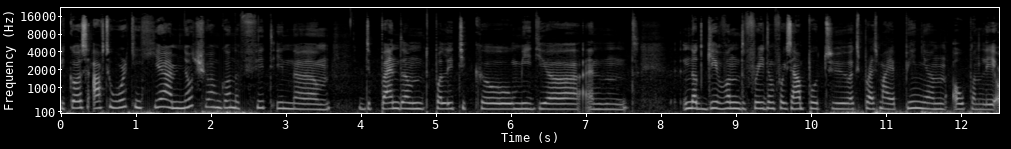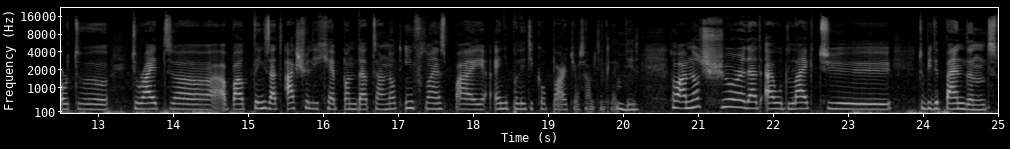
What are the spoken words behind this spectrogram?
because after working here, I'm not sure I'm gonna fit in um, dependent political media and not given the freedom, for example, to express my opinion openly or to to write uh, about things that actually happen that are not influenced by any political party or something like Mhm. this. So I'm not sure that I would like to to be dependent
